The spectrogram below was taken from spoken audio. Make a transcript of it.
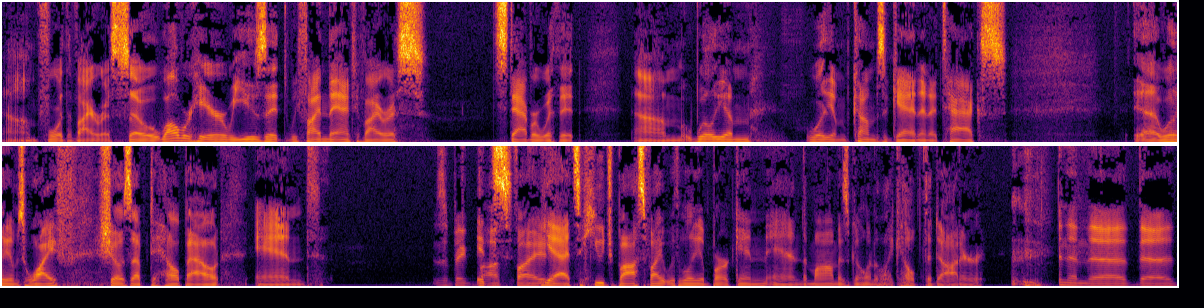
um, for the virus. So while we're here, we use it, we find the antivirus, stab her with it. Um, William William comes again and attacks. Uh, William's wife shows up to help out, and It's a big boss it's fight. yeah, it's a huge boss fight with William Birkin, and the mom is going to like help the daughter. and then the the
